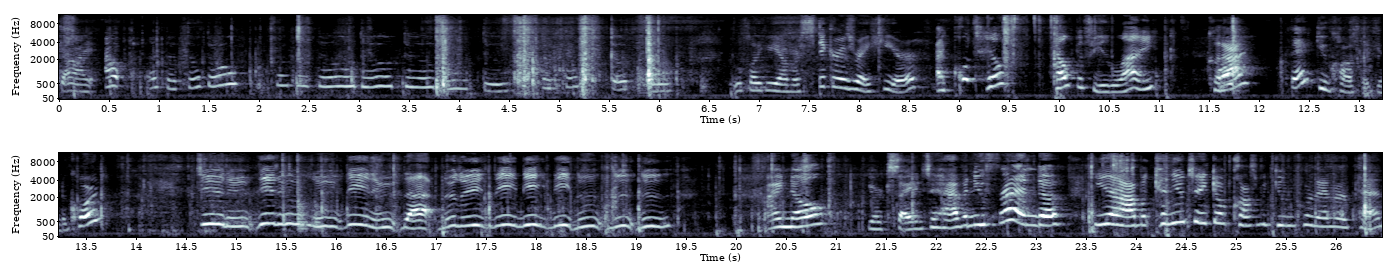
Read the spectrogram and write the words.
guy out. Looks like we have our stickers right here. I could help help if you like. Could oh, I? Thank you, Cosmic Unicorn. I know you're excited to have a new friend. Yeah, but can you take out Cosmic Unicorn and her pen?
